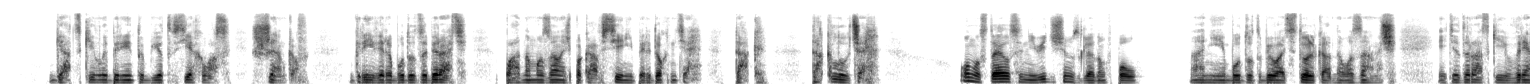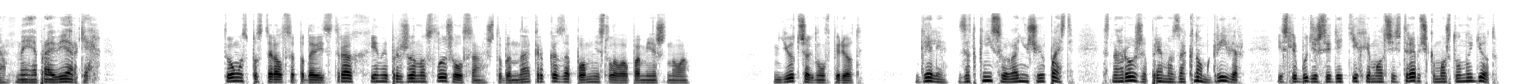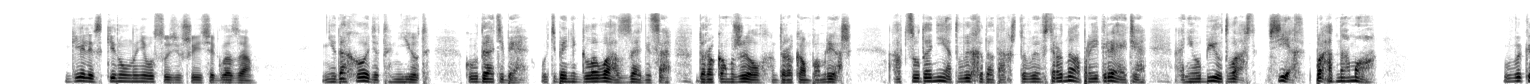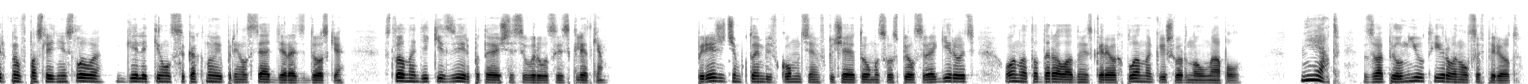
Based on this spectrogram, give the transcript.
«Гадский лабиринт убьет всех вас, Шенков. Гриверы будут забирать. По одному за ночь, пока все не передохнете. Так, так лучше». Он уставился невидящим взглядом в пол. «Они будут убивать только одного за ночь. Эти дурацкие вариантные проверки». Томас постарался подавить страх и напряженно слушался, чтобы накрепко запомнить слова помешанного. Ньют шагнул вперед. «Гелли, заткни свою вонючую пасть. Снаружи, прямо за окном, Гривер. Если будешь сидеть тихо и молчать в тряпочку, может, он уйдет». Гелли вскинул на него сузившиеся глаза. «Не доходит, Ньют. Куда тебе? У тебя не голова, а задница. Дураком жил, дураком помрешь. Отсюда нет выхода, так что вы все равно проиграете. Они убьют вас, всех, по одному». Выкрикнув последнее слово, Геля кинулся к окну и принялся отдирать доски, словно дикий зверь, пытающийся вырваться из клетки. Прежде чем кто-нибудь в комнате, включая Томаса, успел среагировать, он отодрал одну из корявых планок и швырнул на пол. «Нет!» – завопил Ньют и рванулся вперед.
